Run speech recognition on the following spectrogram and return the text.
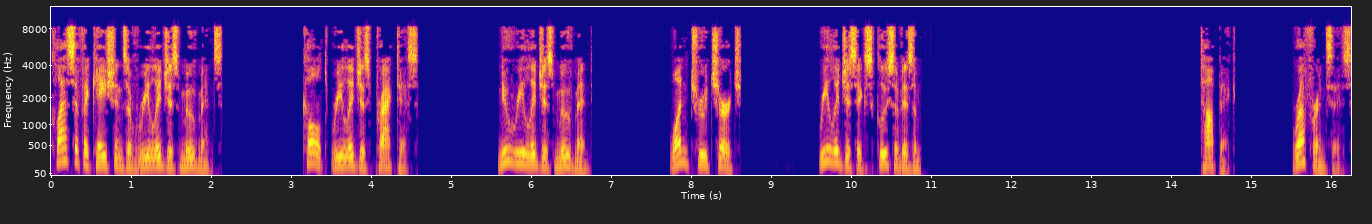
Classifications of religious movements. Cult religious practice. New religious movement. One true church. Religious exclusivism References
